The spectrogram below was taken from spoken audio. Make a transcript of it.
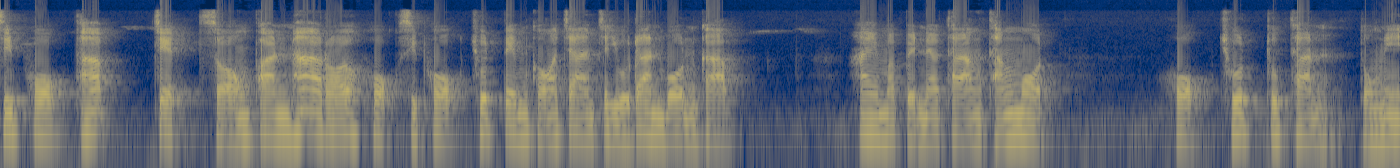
16ทับ7 2566 ชุดเต็มของอาจารย์จะอยู่ด้านบนครับ ให้มาเป็นแนวทางทั้งหมด 6 ชุดทุกท่าน ตรงนี้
